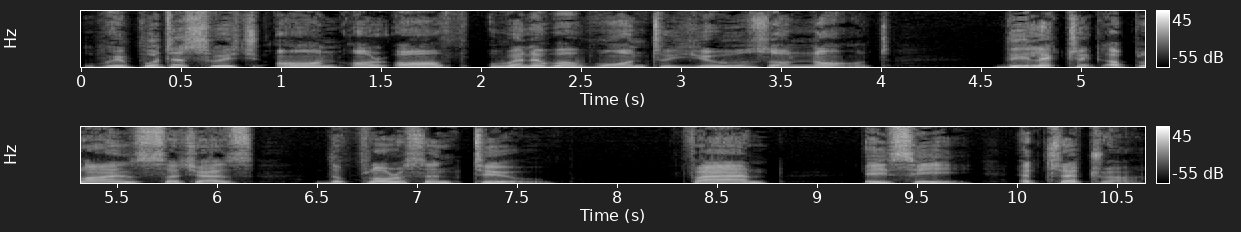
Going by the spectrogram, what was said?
We put a switch on or off whenever want to use or not the electric appliance such as the fluorescent tube, fan, AC, etc.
